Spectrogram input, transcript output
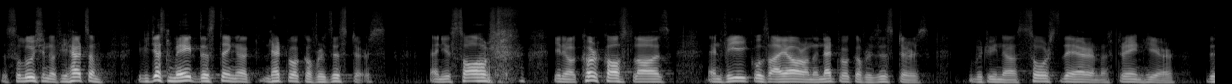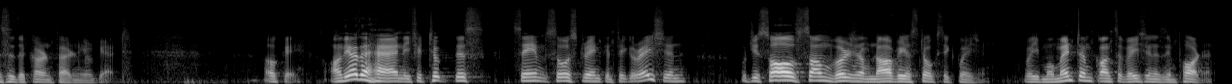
the solution. If you had some, if you just made this thing a network of resistors, and you solved, you know, Kirchhoff's laws and V equals IR on the network of resistors between a source there and a drain here, this is the current pattern you'll get. Okay. On the other hand, if you took this same source drain configuration would you solve some version of Navier-Stokes equation, where momentum conservation is important.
